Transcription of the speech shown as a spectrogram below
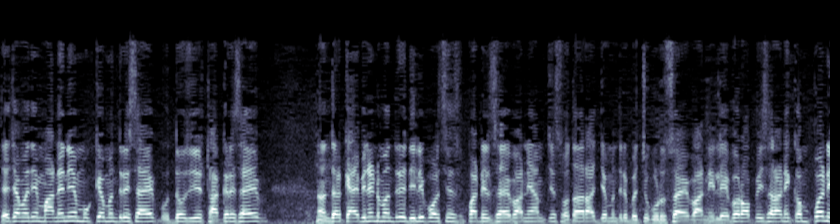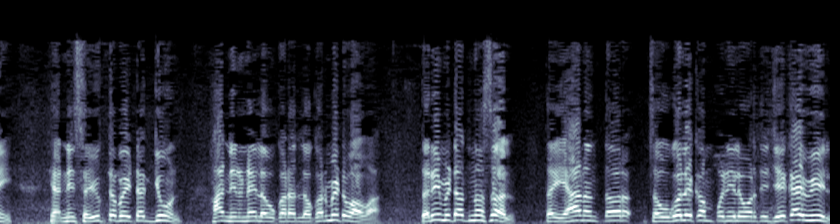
त्याच्यामध्ये माननीय मुख्यमंत्री साहेब उद्धवजी ठाकरे साहेब नंतर कॅबिनेट मंत्री दिलीप वळसे पाटील साहेब आणि आमचे स्वतः राज्यमंत्री बच्चू कडू साहेब आणि लेबर ऑफिसर आणि कंपनी यांनी संयुक्त बैठक घेऊन हा निर्णय लवकरात लवकर मिटवावा. तरी मिटत नसल तर यानंतर चौगोले कंपनीवरती जे काही होईल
